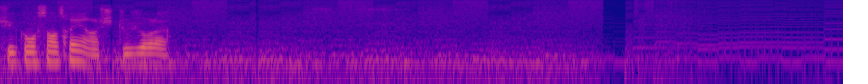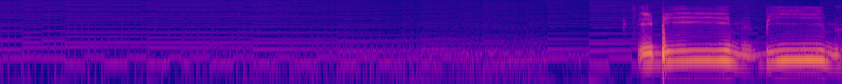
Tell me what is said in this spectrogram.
Je suis concentré, hein, je suis toujours là. Et bim, bim.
